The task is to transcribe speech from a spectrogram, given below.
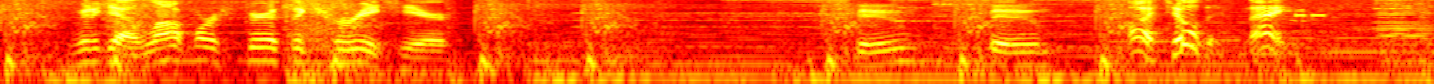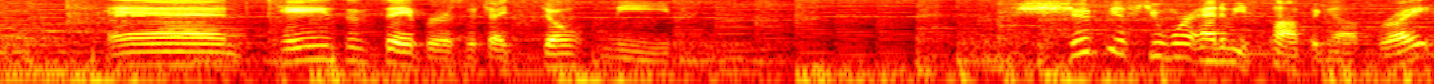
I'm gonna get a lot more experience than Karik here. Boom, boom. Oh, I killed it. Nice. And canes and sabers, which I don't need. Should be a few more enemies popping up, right?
